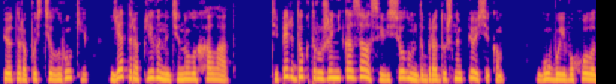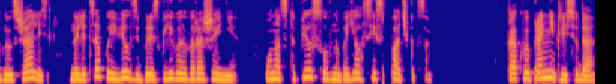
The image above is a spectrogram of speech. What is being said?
Петр опустил руки, я торопливо натянула халат. Теперь доктор уже не казался веселым добродушным песиком. Губы его холодно сжались, на лице появилось брезгливое выражение. Он отступил, словно боялся испачкаться. «Как вы проникли сюда?»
